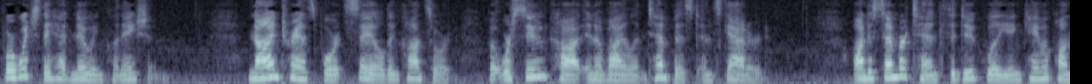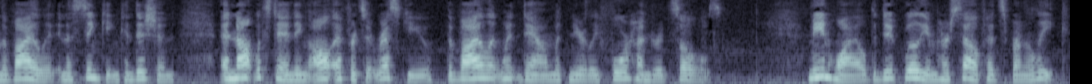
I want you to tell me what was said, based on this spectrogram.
for which they had no inclination. Nine transports sailed in consort but were soon caught in a violent tempest and scattered. On December 10 the Duke William came upon the Violet in a sinking condition, and notwithstanding all efforts at rescue, the Violet went down with nearly four hundred souls. Meanwhile the Duke William herself had sprung a leak.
